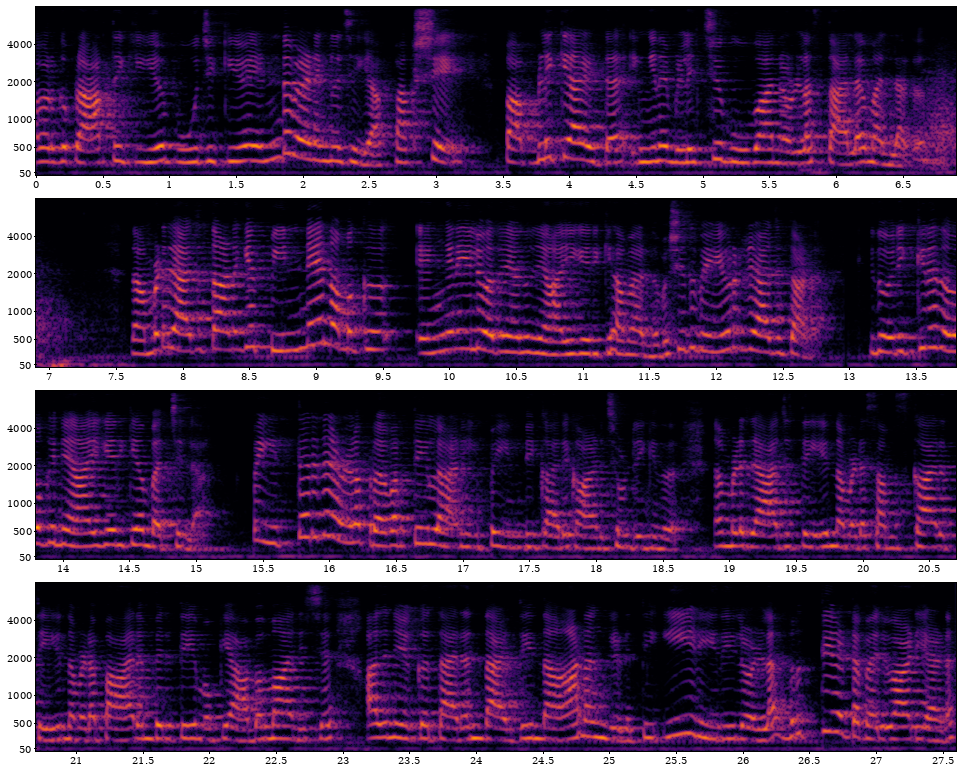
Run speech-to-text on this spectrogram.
അവർക്ക് പ്രാർത്ഥിക്കുകയോ പൂജിക്കുകയോ എന്ത് വേണമെങ്കിലും ചെയ്യാം. പക്ഷേ പബ്ലിക്കായിട്ട് ഇങ്ങനെ വിളിച്ചു കൂവാനുള്ള സ്ഥലമല്ലത്. നമ്മുടെ രാജ്യത്താണെങ്കിൽ പിന്നെ നമുക്ക് എങ്ങനെയും അതിനെ ഒന്ന് ന്യായീകരിക്കാമായിരുന്നു. പക്ഷെ ഇത് വേറൊരു രാജ്യത്താണ്. ഇതൊരിക്കലും നമുക്ക് ന്യായീകരിക്കാൻ പറ്റില്ല. അപ്പൊ ഇത്തരത്തിലുള്ള പ്രവർത്തികളാണ് ഇപ്പൊ ഇന്ത്യക്കാർ കാണിച്ചുകൊണ്ടിരിക്കുന്നത്. നമ്മുടെ രാജ്യത്തെയും നമ്മുടെ സംസ്കാരത്തെയും നമ്മുടെ പാരമ്പര്യത്തെയും ഒക്കെ അപമാനിച്ച് അതിനെയൊക്കെ തരം താഴ്ത്തി നാണം കെടുത്തി ഈ രീതിയിലുള്ള വൃത്തികെട്ട പരിപാടിയാണ്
